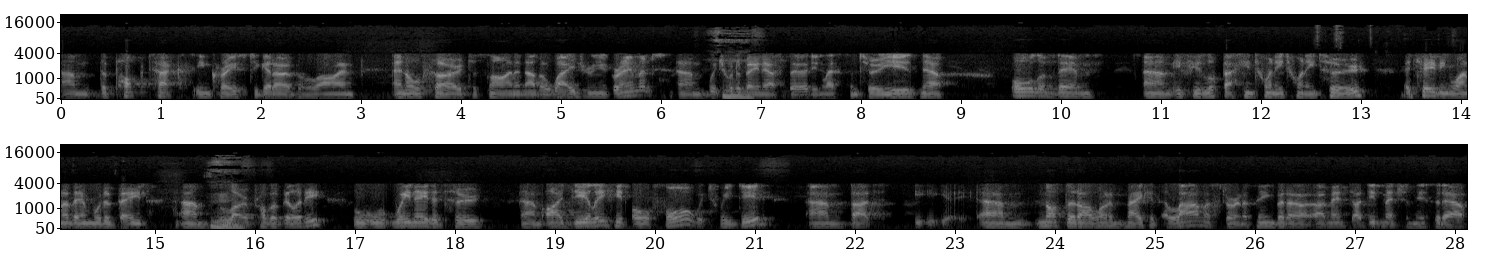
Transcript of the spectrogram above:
um, the POC tax increase to get over the line, and also to sign another wagering agreement, um, which would have been our third in less than two years. Now, all of them, um, if you look back in 2022, achieving one of them would have been um, mm. low probability. We needed to um, ideally hit all four, which we did, um, but um, not that I want to make it alarmist or anything, but uh, I, meant, I did mention this at our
